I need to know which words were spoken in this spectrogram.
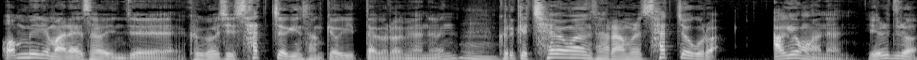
엄밀히 말해서 이제 그것이 사적인 성격이 있다 그러면은 음. 그렇게 채용한 사람을 사적으로 악용하는 예를 들어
